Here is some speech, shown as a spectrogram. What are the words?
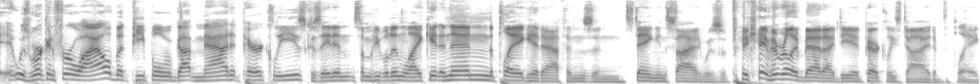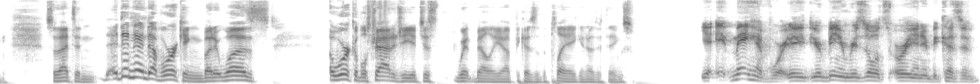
it was working for a while, but people got mad at Pericles because they didn't. Some people didn't like it, and then the plague hit Athens, and staying inside was became a really bad idea. Pericles died of the plague, so that didn't it didn't end up working, but it was a workable strategy. It just went belly up because of the plague and other things. Yeah, it may have worked. You're being results oriented because of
